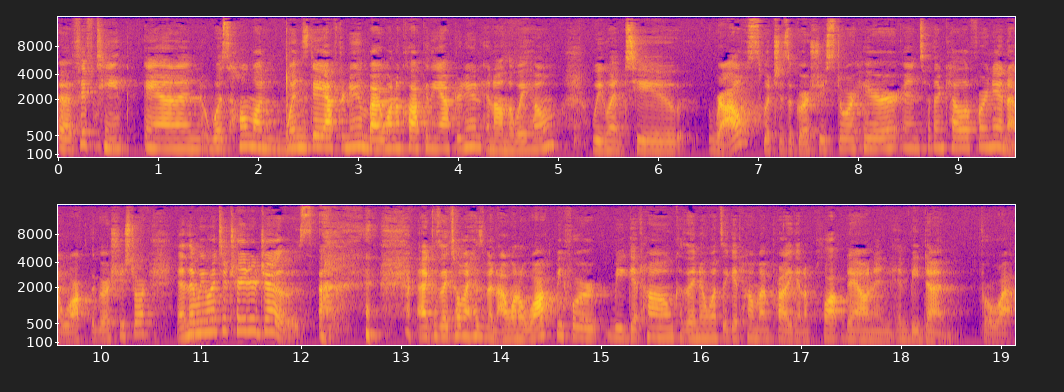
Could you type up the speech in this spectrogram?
uh, fifteenth, and was home on Wednesday afternoon by one o'clock in the afternoon. And on the way home, we went to Rouse, which is a grocery store here in Southern California, and I walked the grocery store. And then we went to Trader Joe's because uh, I told my husband I want to walk before we get home because I know once I get home, I'm probably going to plop down and, and be done for a while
